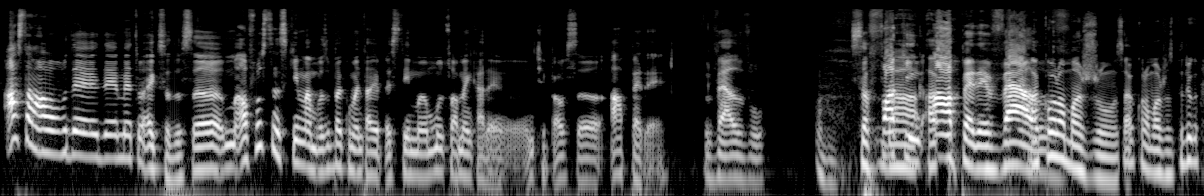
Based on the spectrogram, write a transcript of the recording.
Asta am avut de, de Metro Exodus. Uh, au fost în schimb, am văzut pe comentarii pe Steam uh, mulți oameni care începeau să apere Valve-ul. Să fucking Da, ac- apere Valve. Acolo am ajuns, acolo am ajuns, pentru că,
